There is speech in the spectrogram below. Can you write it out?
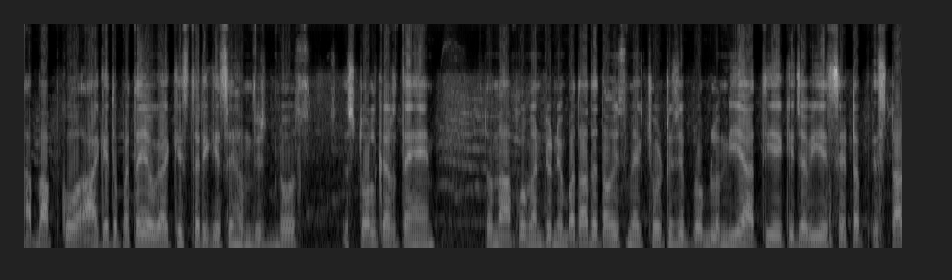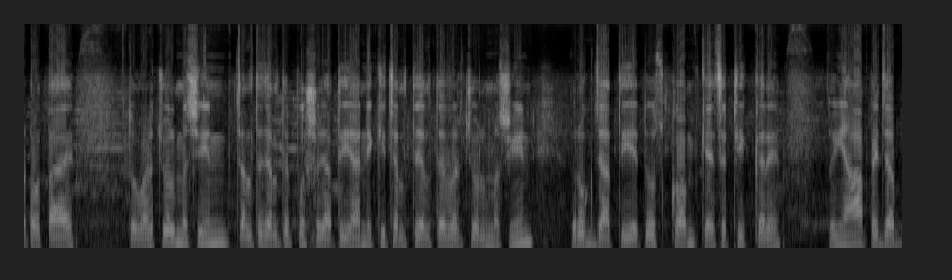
अब आपको आगे तो पता ही होगा किस तरीके से हम विंडोज़ इंस्टॉल करते हैं। तो मैं आपको कंटिन्यू बता देता हूँ, इसमें एक छोटी सी प्रॉब्लम ये आती है कि जब ये सेटअप स्टार्ट होता है तो वर्चुअल मशीन चलते चलते पुश हो जाती है, यानी कि चलते चलते वर्चुअल मशीन रुक जाती है। तो उसको हम कैसे ठीक करें? तो यहाँ पे जब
